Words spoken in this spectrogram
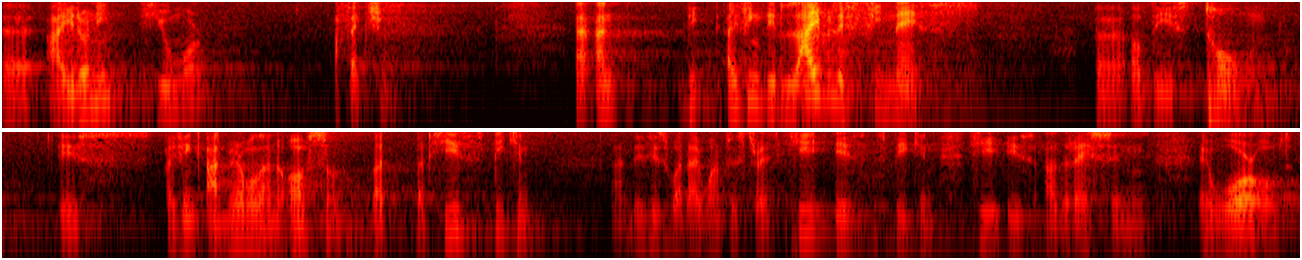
uh, irony, humor, affection. And the, I think the lively finesse of this tone is, I think, admirable and awesome. But, but he's speaking, and this is what I want to stress. He is speaking, he is addressing a world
